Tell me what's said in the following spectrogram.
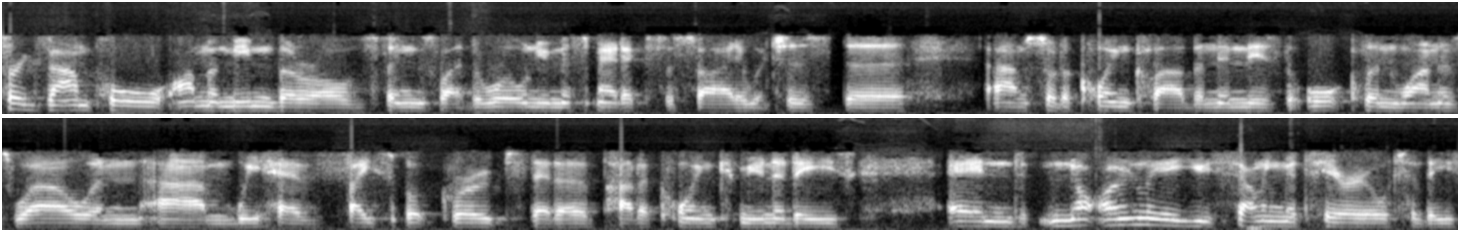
for example, I'm a member of things like the Royal Numismatic Society, which is the um, sort of coin club, and then there's the Auckland one as well, and um, we have Facebook groups that are part of coin communities. And not only are you selling material to these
